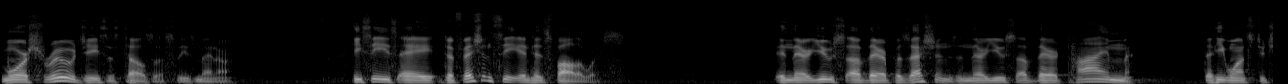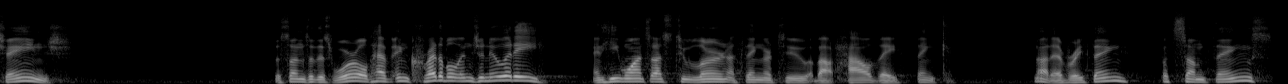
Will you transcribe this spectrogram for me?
More shrewd, Jesus tells us, these men are. He sees a deficiency in his followers, in their use of their possessions, in their use of their time that he wants to change. The sons of this world have incredible ingenuity, and he wants us to learn a thing or two about how they think. Not everything, but some things.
